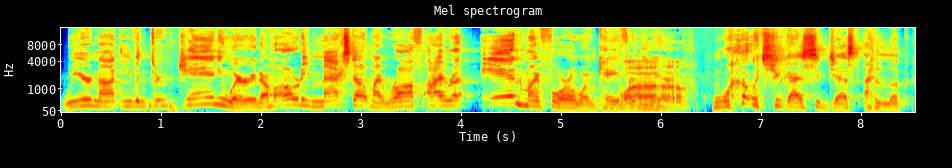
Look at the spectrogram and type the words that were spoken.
We're not even through January, and I've already maxed out my Roth IRA and my 401k for the year. What would you guys suggest I look?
